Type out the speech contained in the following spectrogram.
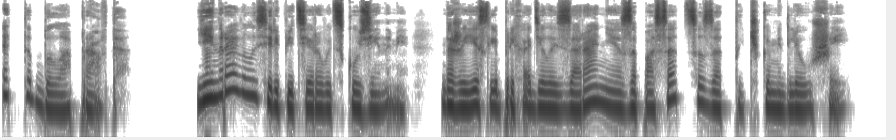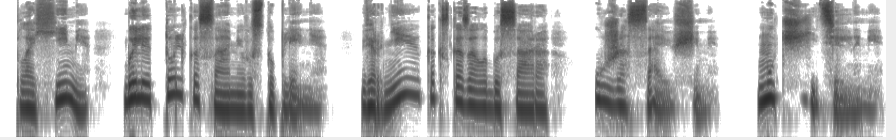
Это была правда. Ей нравилось репетировать с кузинами, даже если приходилось заранее запасаться затычками для ушей. Плохими были только сами выступления. Вернее, как сказала бы Сара, ужасающими, мучительными,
